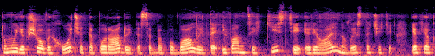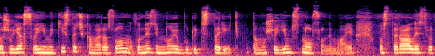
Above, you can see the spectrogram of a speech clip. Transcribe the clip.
Тому, якщо ви хочете, порадуйте себе, побалуйте, і вам цих кістей реально вистачить. Як я кажу, я своїми кісточками разом вони зі мною будуть старіти, тому що їм сносу немає. Постарались от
